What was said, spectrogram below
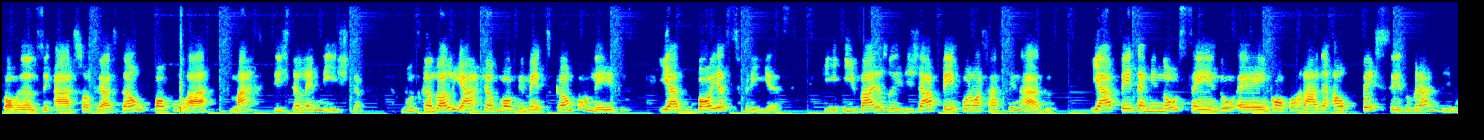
tornando-se a Associação Popular Marxista-Leninista, buscando aliar-se aos movimentos camponeses e às boias frias. E, e, vários líderes da AP foram assassinados. E a AP terminou sendo é, incorporada ao PC do Brasil.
